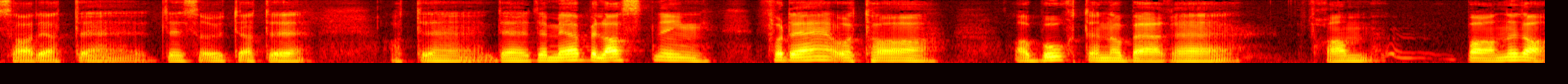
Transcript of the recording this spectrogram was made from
sa det at det, det ser ut til at, det, at det, det, er mer belastning for det å ta abort enn å bære fram barnet, da.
